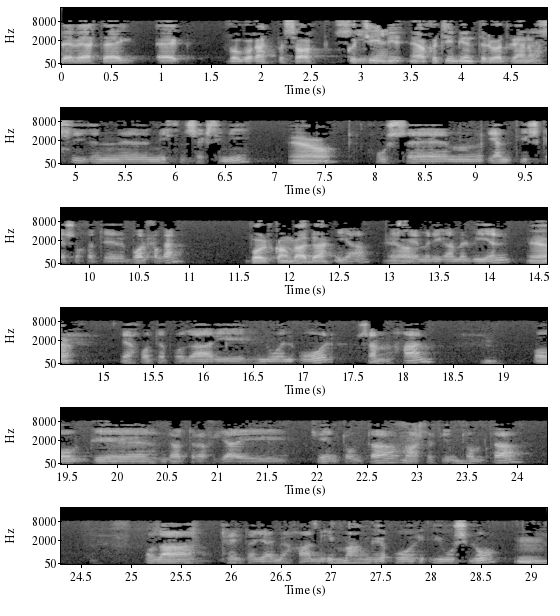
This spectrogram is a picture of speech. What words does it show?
det vet jeg. Eh, for å gå rett på sak, når ja, begynte du å trene? Siden eh, 1969 Ja. hos eh, en tysker som heter Wolfgang. Wolfgang Vedde? Ja, det stemmer i Gammelbyen. Ja. Jeg holdt på der i noen år sammen med han. Mm. Og eh, da traff jeg tjentomta, mastertjentomta. master Og da trente jeg med han i mange år i Oslo. Mm.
